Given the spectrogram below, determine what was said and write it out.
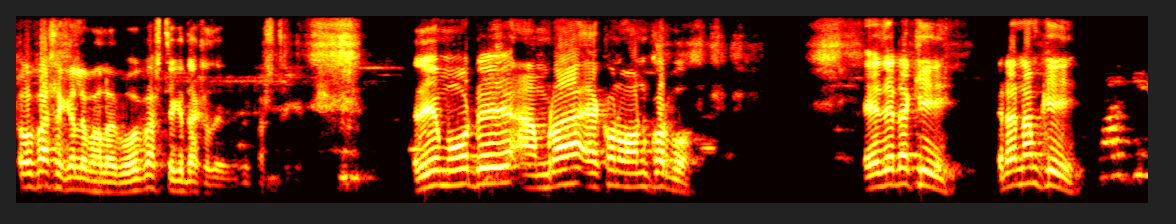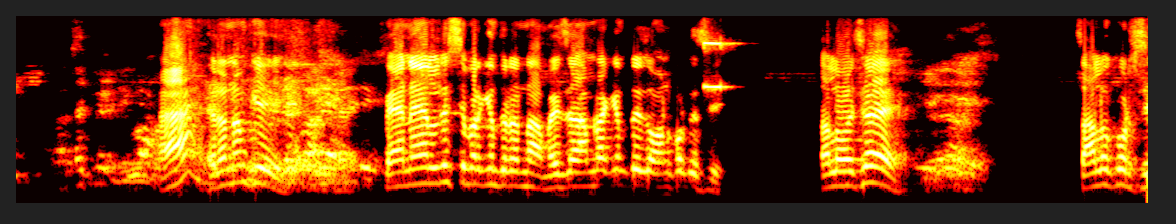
ওই পাশে গেলে ভালো হবে, ওই পাশ থেকে দেখা যাবে, ওই পাশ থেকে। রিমোটে আমরা এখন অন করব। এই যেটা কি? এটার নাম কি? হ্যাঁ এটার নাম কি? প্যানেল রিসিভার কিন্তু এটার নাম। এই যে আমরা কিন্তু অন করতেছি। চালু হয়েছে? চালু করছি।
